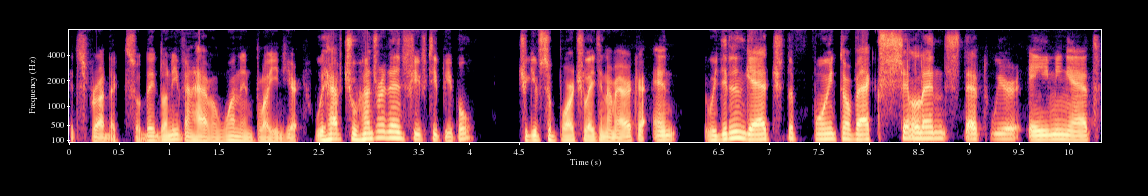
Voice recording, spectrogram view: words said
its product. So they don't even have one employee in here. We have 250 people to give support to Latin America. And we didn't get to the point of excellence that we're aiming at.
